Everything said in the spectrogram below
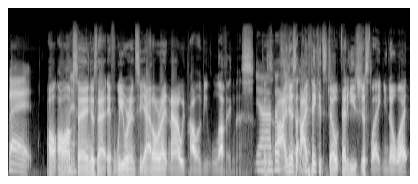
but all, all I'm saying is that if we were in Seattle right now, we'd probably be loving this. Yeah, that's I just true. I think it's dope that he's just like, you know what?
